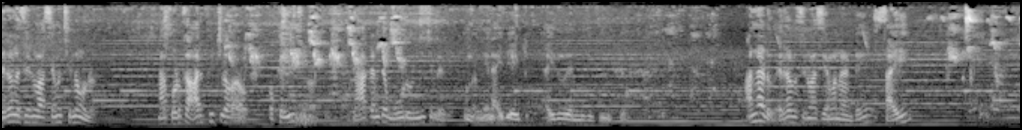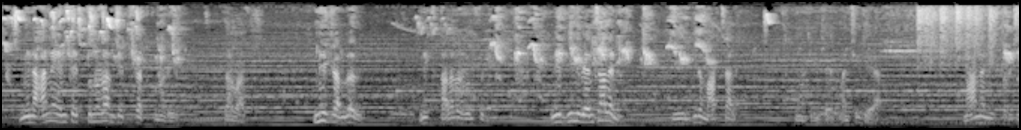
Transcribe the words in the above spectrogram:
ఎర్రల శ్రీనివాస్ ఏమో చిన్న ఉన్నాడు. నా కొడుకు ఆరు ఫీట్లో ఒక ఇంచ్ నాకంటే మూడు ఇంచులు ఉన్నాడు. నేను ఐదు ఎయిట్ ఐదు ఎనిమిది ఫీట్లు. అన్నాడు ఎర్రల శ్రీనివాస్ ఏమన్నా అంటే సాయి మీ నాన్న ఎంత ఎత్తున్నాడో అంత ఎత్తు కట్టుకున్నాడు తర్వాత నీకు అందదు నీకు తల ఉంటుంది నీకు దీన్ని పెంచాలని ఈ ఇంటిని మార్చాలి. నీకు ఇంకే మంచిగా చేయాలి. నాన్న నీకు కొరకు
